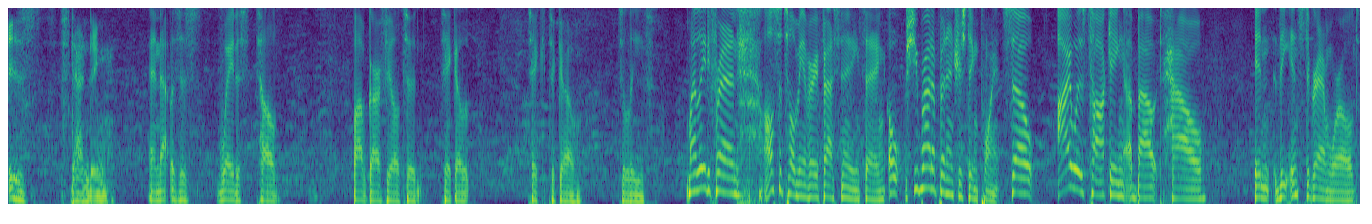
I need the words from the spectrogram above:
is standing. And that was his way to tell Bob Garfield to take a take to go. to leave. My lady friend also told me a very fascinating thing. Oh, she brought up an interesting point. So, I was talking about how in the Instagram world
